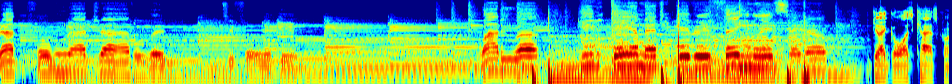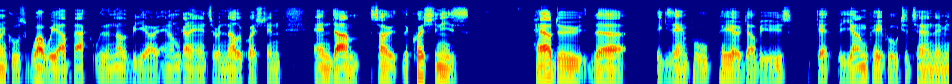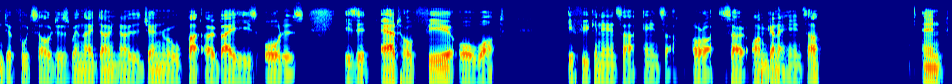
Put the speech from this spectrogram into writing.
right before I drive away to forget. Why do I give a damn after everything we say now? G'day guys, Chaos Chronicles. Well, we are back with another video and I'm going to answer another question. And um, so the question is, how do the example POWs get the young people to turn them into foot soldiers when they don't know the general but obey his orders? Is it out of fear or what? If you can answer, answer. All right, so I'm going to answer. And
